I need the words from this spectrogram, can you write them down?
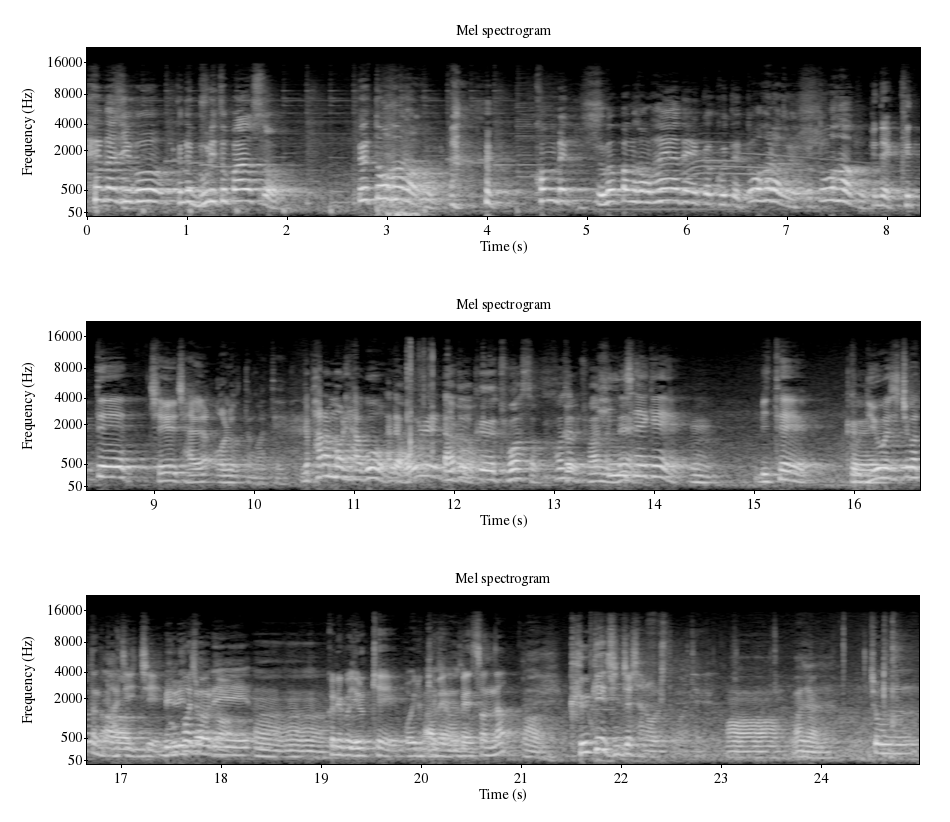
해가지고 근데 물이 또 빠졌어. 그래 또 하라고. 컴백 음악 방송 해야 되니까 그때 또 하라고 그래요. 또 하고. 근데 그때 제일 잘 어울렸던 것 같아. 그러니까 파란 머리 하고 아니 어울 나도 이거, 그 좋았어. 그 컨셉 그 좋았는데. 흰색에 응. 밑에 그 뉴욕에서 찍었던 그 어, 바지 있지. 펑퍼짐한 거. 밀리터리. 어, 어, 어. 그리고 이렇게 뭐 이렇게 맞아, 맸- 맞아. 맸었나? 어. 그게 진짜 잘 어울렸던 것 같아. 어 맞아 맞아. 좀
